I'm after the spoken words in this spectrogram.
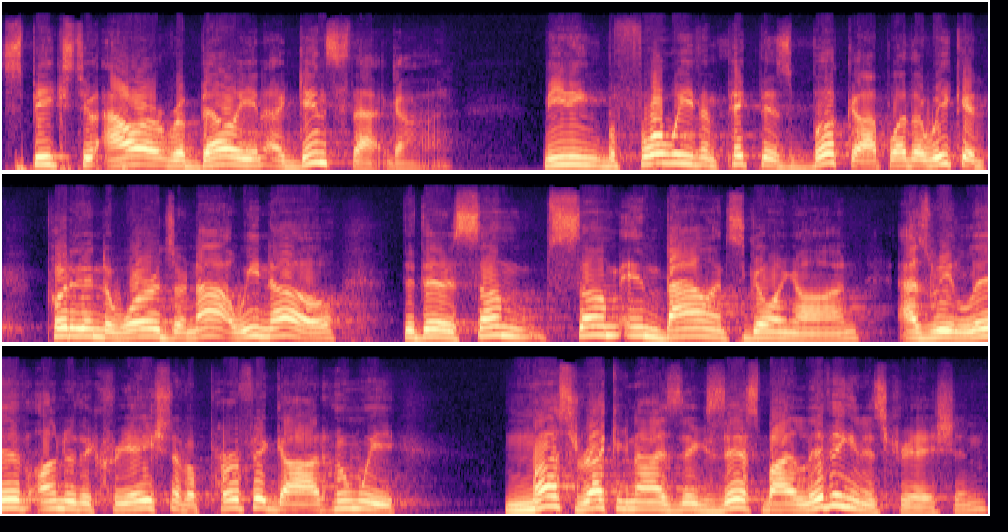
speaks to our rebellion against that God. Meaning, before we even pick this book up, whether we could put it into words or not, we know that there is some, some imbalance going on as we live under the creation of a perfect God whom we must recognize exists by living in his creation,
